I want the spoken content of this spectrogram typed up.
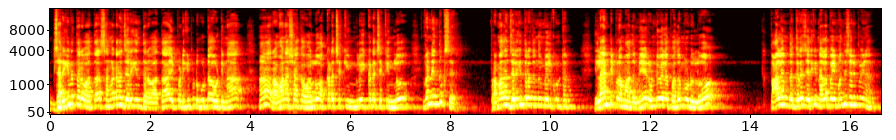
జరిగిన తర్వాత సంఘటన జరిగిన తర్వాత ఇప్పటికిప్పుడు హుటా హుటిన రవాణా శాఖ వాళ్ళు అక్కడ చెక్కింగ్లు ఇక్కడ చెక్కింగ్లు ఇవన్నీ ఎందుకు సార్ ప్రమాదం జరిగిన తర్వాత ఎందుకు మేల్కుంటారు? ఇలాంటి ప్రమాదమే రెండు వేల పదమూడులో పాలెం దగ్గర జరిగి నలభై మంది చనిపోయినారు.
